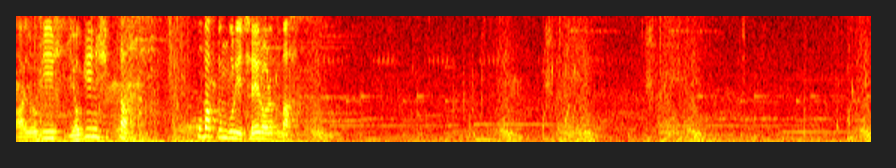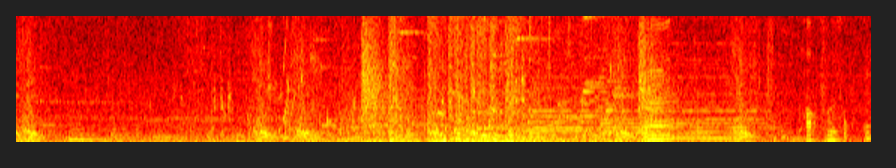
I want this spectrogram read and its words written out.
아 여기 쉬- 여긴 쉽다. 호박 동굴이 제일 어렵다 하프 속공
